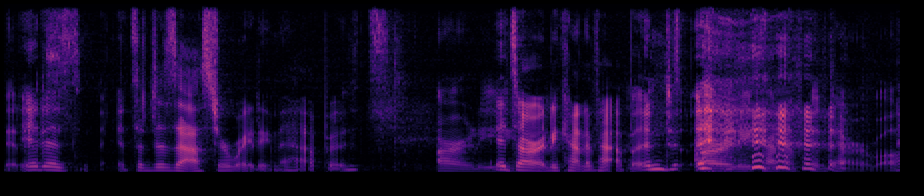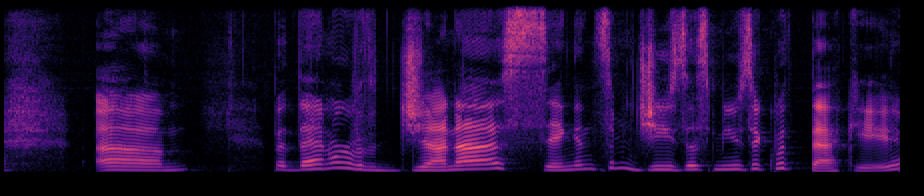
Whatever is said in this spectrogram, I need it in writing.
yeah, it is. It's a disaster waiting to happen. already. It's already kind of happened. It's already kind of been terrible. Um, but then we're with Jenna singing some Jesus music with Becky.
